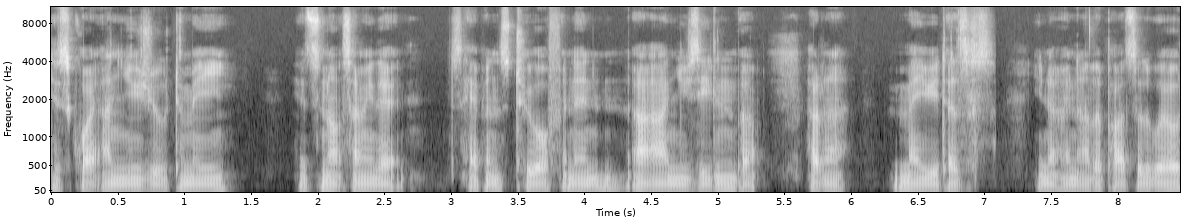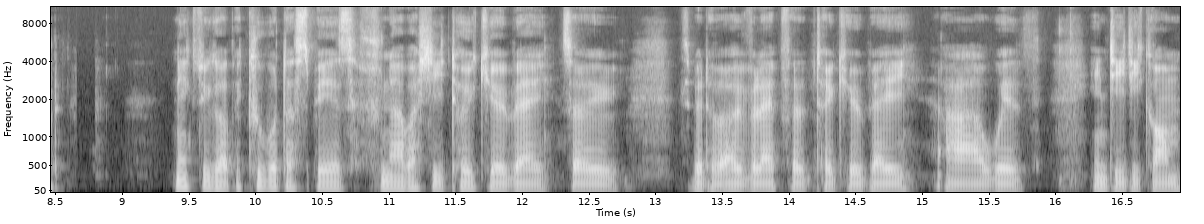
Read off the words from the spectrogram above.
is quite unusual to me. It's not something that happens too often in uh, New Zealand, but I don't know, maybe it does, you know, in other parts of the world. Next, we got the Kubota Spears Funabashi Tokyo Bay. So it's a bit of overlap for Tokyo Bay uh, with NTT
